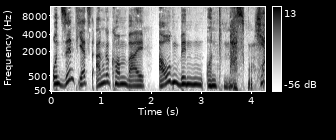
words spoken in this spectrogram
und sind jetzt angekommen bei Augenbinden und Masken. Ja,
